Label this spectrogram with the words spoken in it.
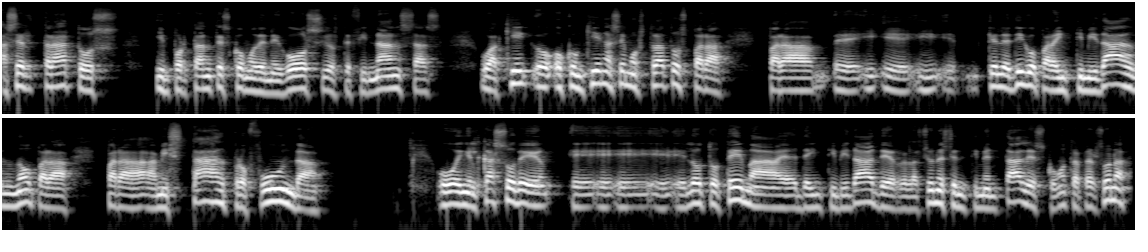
hacer tratos importantes como de negocios, de finanzas, o, aquí, o, con quién hacemos tratos para, para eh, ¿qué le digo? Para intimidad, ¿no? para, para amistad profunda. O en el caso de eh, eh, eh, el otro tema de intimidad, de relaciones sentimentales con otra persona,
